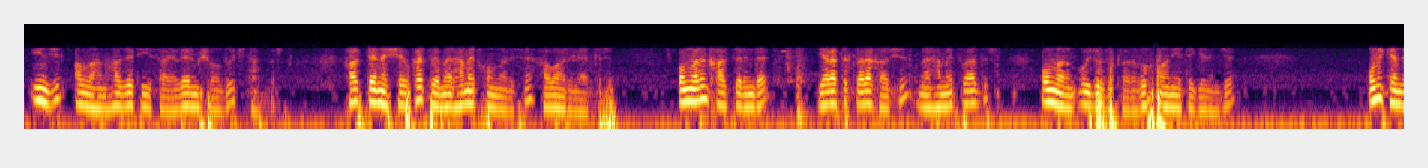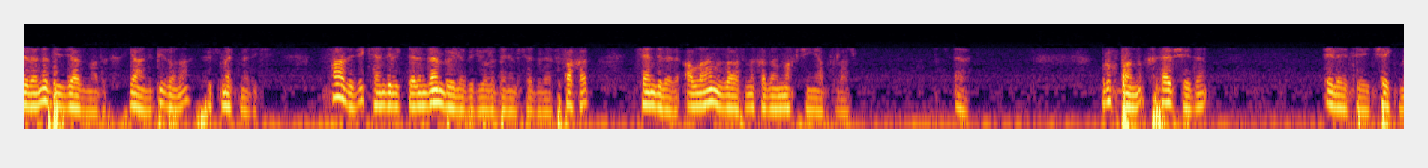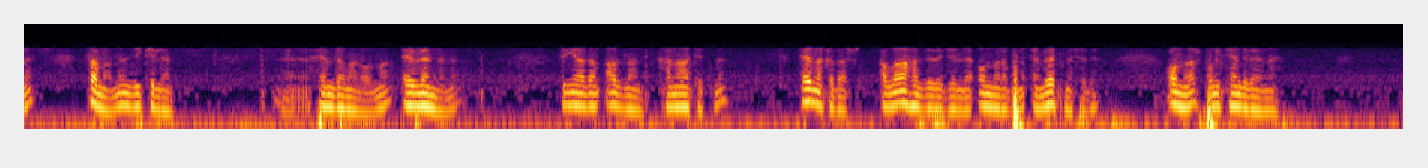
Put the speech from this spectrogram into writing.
İncil Allah'ın Hazreti İsa'ya vermiş olduğu kitaptır. Kalplerine şefkat ve merhamet konular ise havarilerdir. Onların kalplerinde yaratıklara karşı merhamet vardır. Onların uydurdukları ruhbaniyete gelince onu kendilerine biz yazmadık. Yani biz ona hükmetmedik. Sadece kendiliklerinden böyle bir yolu benimsediler. Fakat kendileri Allah'ın rızasını kazanmak için yaptılar. Evet. Ruhbanlık her şeyden el eteği çekme, tamamen zikirlen, e, hemdaman olma, evlenmeme, dünyadan azlan kanaat etme, her ne kadar Allah Azze ve Celle onlara bunu emretmese de, onlar bunu kendilerine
